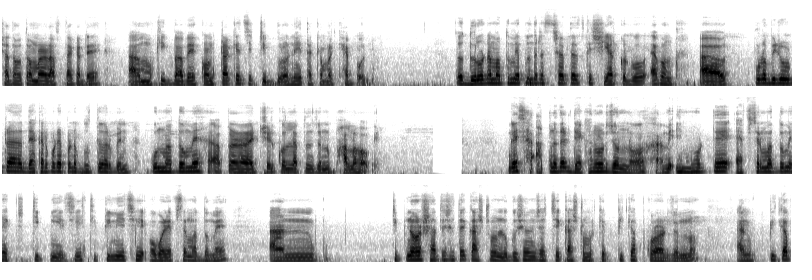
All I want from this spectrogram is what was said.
সাধারণত আমরা রাস্তাঘাটে মৌখিকভাবে কন্ট্রাক্টে যে ট্রিপগুলো নেই, তাকে আমরা খ্যাপ বলি। তো দুটোটার মাধ্যমে আপনাদের সাথে আজকে শেয়ার করব এবং পুরো ভিডিওটা দেখার পরে আপনারা বুঝতে পারবেন কোন মাধ্যমে আপনারা রাইড শেয়ার করলে আপনাদের জন্য ভালো হবে। গাইস আপনাদের দেখানোর জন্য আমি এই মুহূর্তে অ্যাপসের মাধ্যমে একটি টিপ নিয়েছি। টিপটি নিয়েছি ওভার অ্যাপসের মাধ্যমে। অ্যান্ড টিপ নেওয়ার সাথে সাথে কাস্টমার লোকেশন যাচ্ছে কাস্টমারকে পিক আপ করার জন্য। অ্যান্ড পিক আপ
